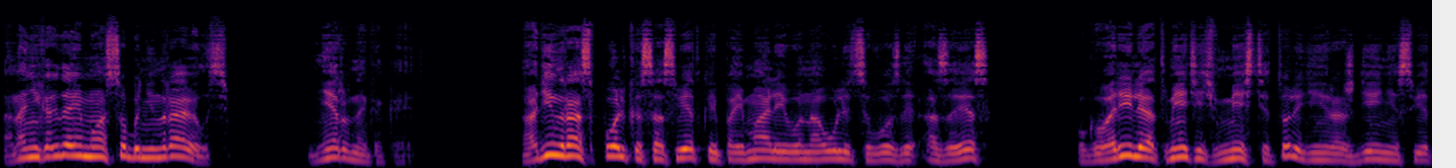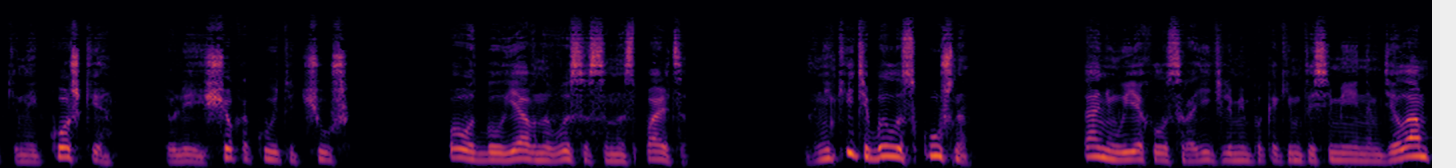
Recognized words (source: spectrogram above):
Она никогда ему особо не нравилась, нервная какая-то. Один раз Полька со Светкой поймали его на улице возле АЗС, уговорили отметить вместе то ли день рождения Светкиной кошки, то ли еще какую-то чушь. Повод был явно высосан из пальца. Но Никите было скучно. Таня уехала с родителями по каким-то семейным делам,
